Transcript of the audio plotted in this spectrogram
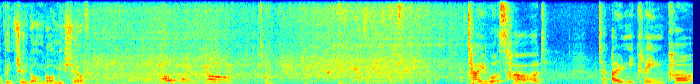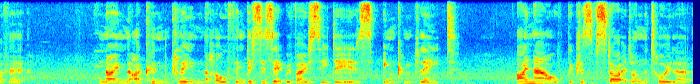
I've been too long by myself. Oh my god! Tell you what's hard? To only clean part of it. Knowing that I couldn't clean the whole thing. This is it with OCD, it's incomplete. I now, because I've started on the toilet,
